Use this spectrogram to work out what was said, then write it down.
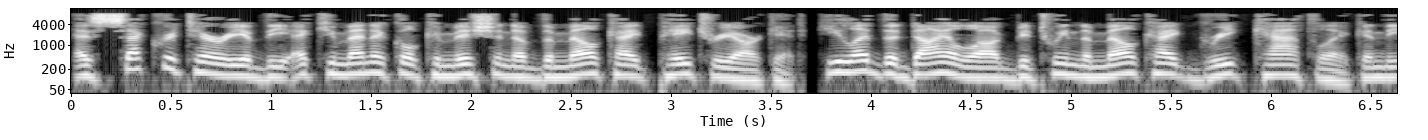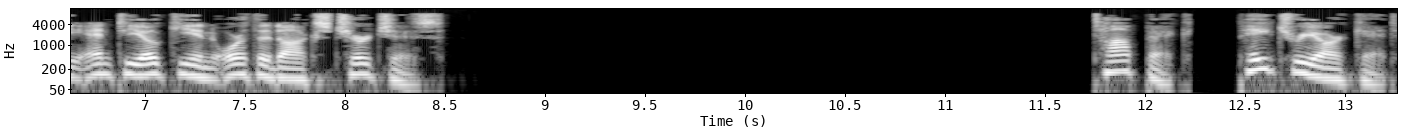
As secretary of the Ecumenical Commission of the Melkite Patriarchate, he led the dialogue between the Melkite Greek Catholic and the Antiochian Orthodox churches. Patriarchate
